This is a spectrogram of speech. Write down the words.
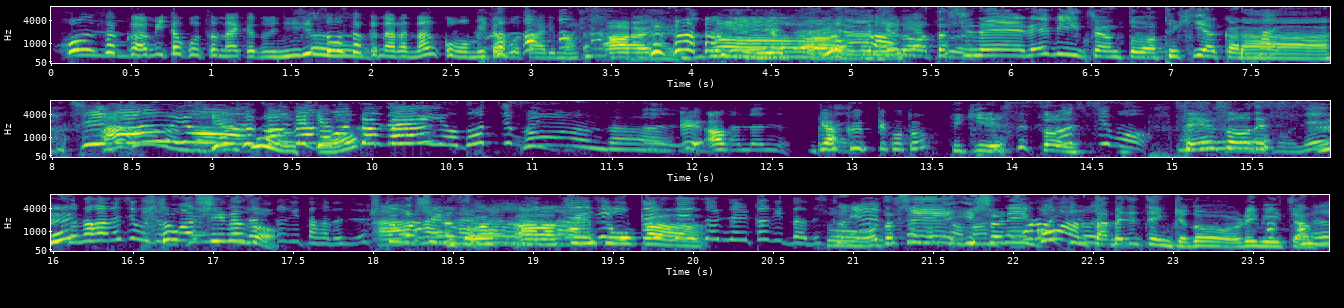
本作は見たことないけど、二次創作なら何個も見たことあります。はい。よいやけど私ね、レビーちゃんとは敵やから、違うんだ。そうなんですかよ、どっちも。そうなんうんえあ逆ってこと？敵です。そうです。どっちも。戦争ですそうねその話もちょっと人が死ぬぞ人が死ぬぞあー戦争かそう私、一緒にご飯食べててんけど、レビーちゃんと。うん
